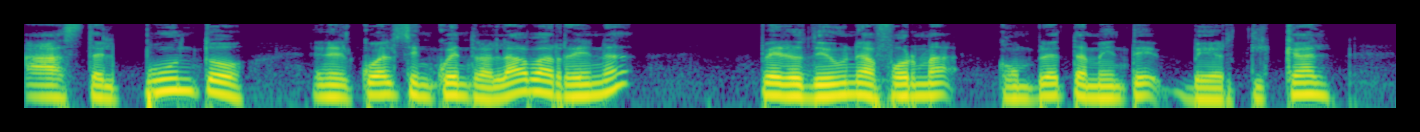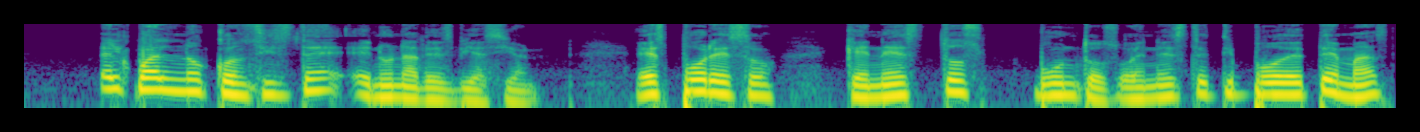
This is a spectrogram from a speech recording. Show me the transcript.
hasta el punto en el cual se encuentra la barrena, pero de una forma completamente vertical, el cual no consiste en una desviación. Es por eso que en estos puntos o en este tipo de temas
